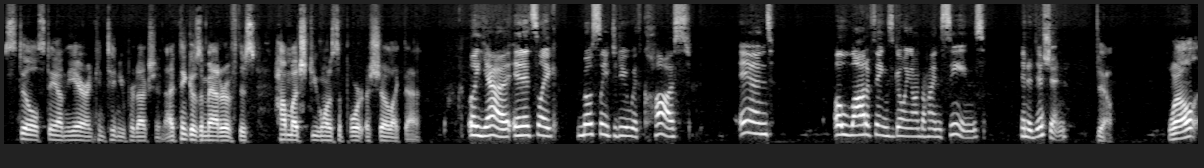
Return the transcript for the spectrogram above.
still stay on the air and continue production. I think it was a matter of this how much do you want to support a show like that? Well, yeah, and it's like mostly to do with cost and a lot of things going on behind the scenes in addition. Yeah. Well,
